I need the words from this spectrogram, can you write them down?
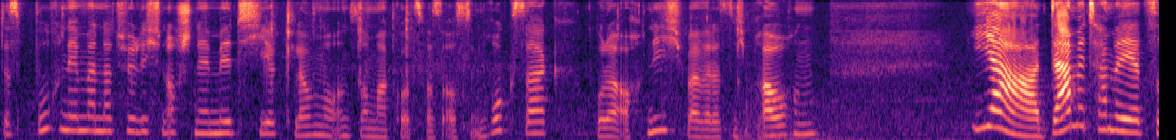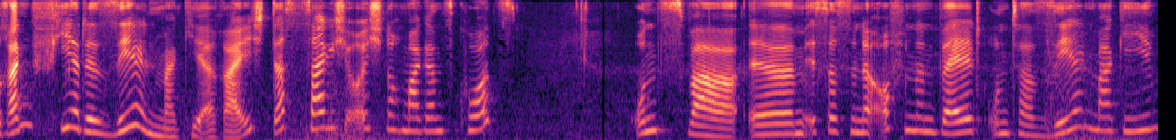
Das Buch nehmen wir natürlich noch schnell mit. Hier klauen wir uns noch mal kurz was aus dem Rucksack. Oder auch nicht, weil wir das nicht brauchen. Ja, damit haben wir jetzt Rang 4 der Seelenmagie erreicht. Das zeige ich euch noch mal ganz kurz. Und zwar ähm, ist das in der offenen Welt unter Seelenmagie.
